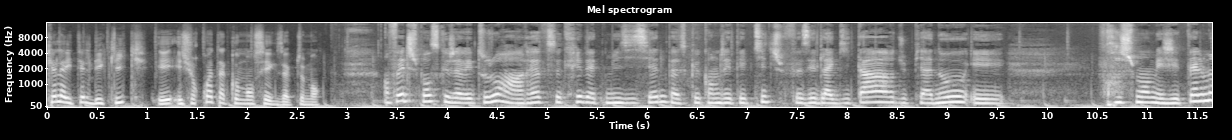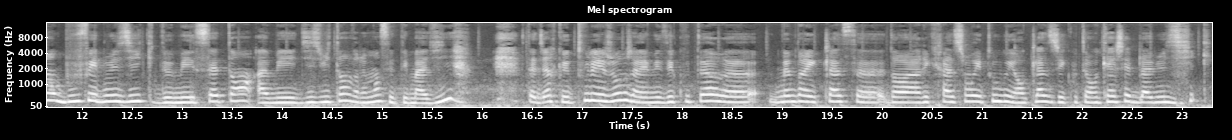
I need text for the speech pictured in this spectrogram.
Quel a été le déclic et, et sur quoi tu as commencé exactement? En fait, je pense que j'avais toujours un rêve secret d'être musicienne parce que quand j'étais petite, je faisais de la guitare, du piano et Franchement, mais j'ai tellement bouffé de musique de mes 7 ans à mes 18 ans, vraiment c'était ma vie. C'est-à-dire que tous les jours j'avais mes écouteurs, euh, même dans les classes, euh, dans la récréation et tout, et en classe j'écoutais en cachette de la musique.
